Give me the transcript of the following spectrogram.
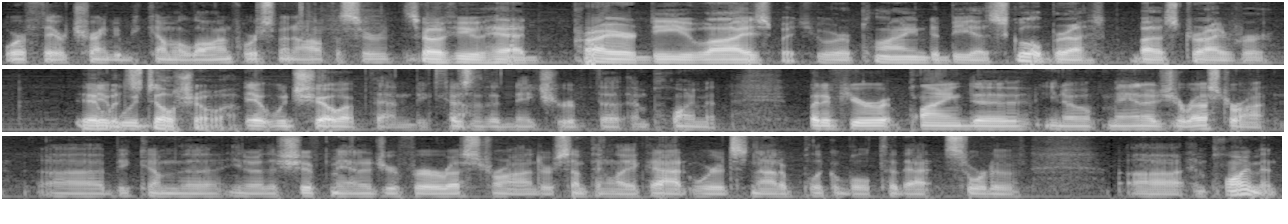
or if they're trying to become a law enforcement officer. So if you had prior DUIs but you were applying to be a school bus, bus driver, it, it would, would, still show up. It would show up then because yeah. of the nature of the employment. But if you're applying to, you know, manage a restaurant, uh, become the, you know, the shift manager for a restaurant or something like that, where it's not applicable to that sort of uh, employment,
